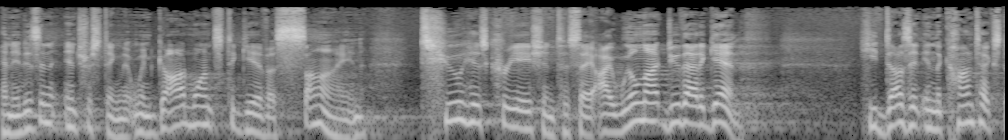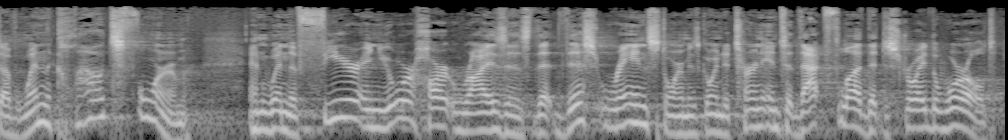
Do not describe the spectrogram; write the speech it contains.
And it isn't interesting that when God wants to give a sign to his creation to say, I will not do that again, he does it in the context of when the clouds form and when the fear in your heart rises that this rainstorm is going to turn into that flood that destroyed the world,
